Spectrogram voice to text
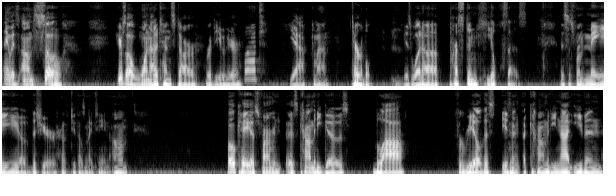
Anyways, um, so here's a one out of ten star review here. What? Yeah Come on. terrible is what uh Preston Heel says. This is from May of this year of 2019. Um okay as farm as comedy goes, blah for real this isn't a comedy, not even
